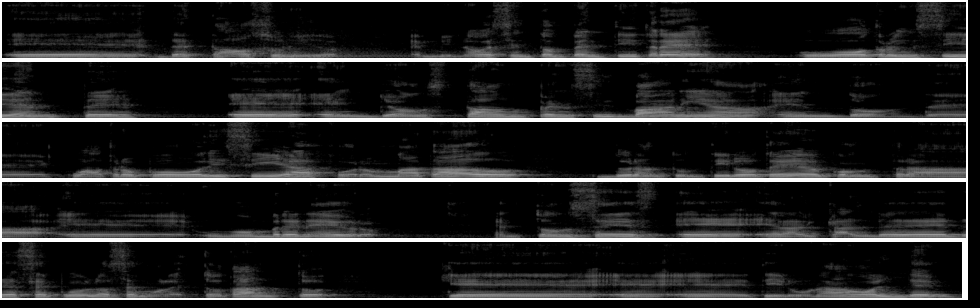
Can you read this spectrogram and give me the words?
eh, de Estados Unidos. En 1923 hubo otro incidente eh, en Johnstown, Pensilvania, en donde cuatro policías fueron matados durante un tiroteo contra un hombre negro. Entonces eh, el alcalde de, ese pueblo se molestó tanto que eh, eh, tiró una orden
